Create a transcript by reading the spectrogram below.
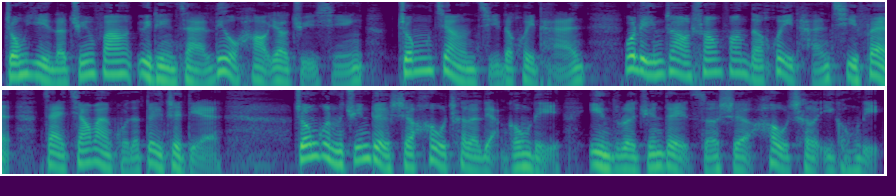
中印的军方预定在六号要举行中将级的会谈。为了营造双方的会谈气氛，在加万谷的对峙点，中共的军队是后撤了两公里，印度的军队则是后撤了一公里。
